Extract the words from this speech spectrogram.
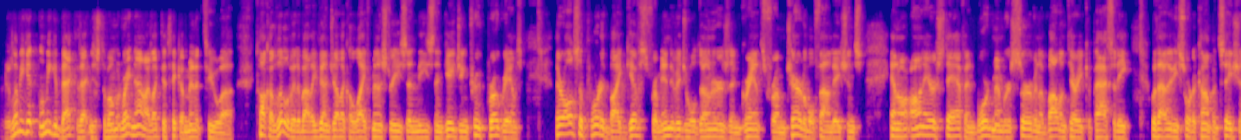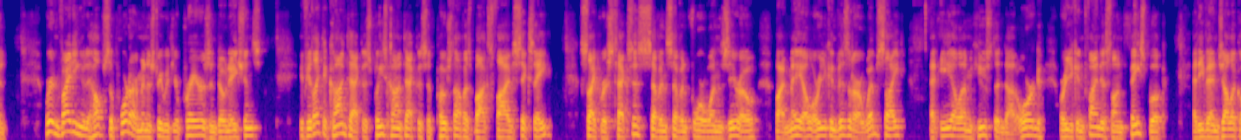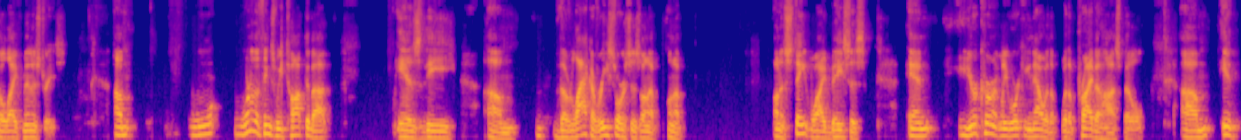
Let me get let me get back to that in just a moment. Right now, I'd like to take a minute to uh, talk a little bit about Evangelical Life Ministries and these engaging truth programs. They're all supported by gifts from individual donors and grants from charitable foundations, and our on-air staff and board members serve in a voluntary capacity without any sort of compensation. We're inviting you to help support our ministry with your prayers and donations. If you'd like to contact us, please contact us at Post Office Box 568. Cypress, Texas 77410 by mail, or you can visit our website at elmhouston.org, or you can find us on Facebook at Evangelical Life Ministries. Um, w- one of the things we talked about is the um, the lack of resources on a on a on a statewide basis, and you're currently working now with a with a private hospital. Um, it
